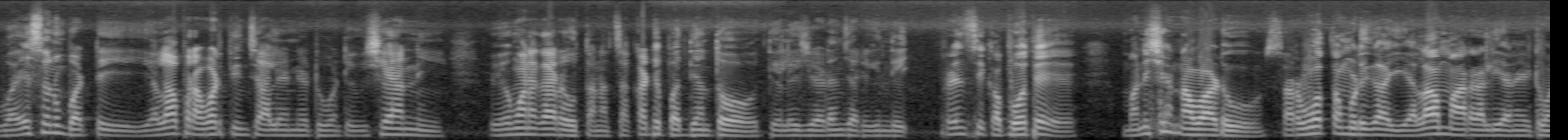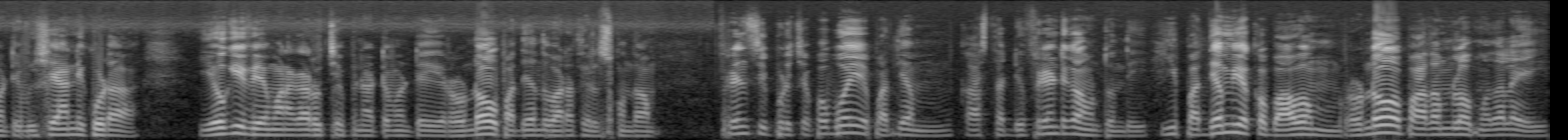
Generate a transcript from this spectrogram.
వయసును బట్టి ఎలా ప్రవర్తించాలి అనేటువంటి విషయాన్ని వేమన గారు తన చక్కటి పద్యంతో తెలియజేయడం జరిగింది. ఫ్రెండ్స్ ఇకపోతే మనిషి అన్నవాడు సర్వోత్తముడిగా ఎలా మారాలి అనేటువంటి విషయాన్ని కూడా యోగి వేమన గారు చెప్పినటువంటి రెండవ పద్యం ద్వారా తెలుసుకుందాం. ఫ్రెండ్స్ ఇప్పుడు చెప్పబోయే పద్యం కాస్త డిఫరెంట్గా ఉంటుంది. ఈ పద్యం యొక్క భావం రెండవ పాదంలో మొదలై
